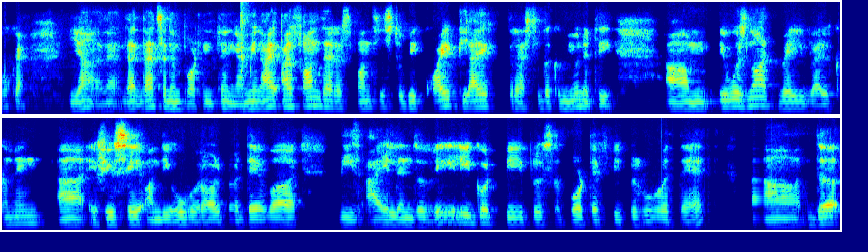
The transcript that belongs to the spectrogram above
Okay. Yeah, that, that, that's an important thing. I mean, I, I found their responses to be quite like the rest of the community. Um, it was not very welcoming, uh, if you say on the overall, but there were these islands of really good people, supportive people who were there. Uh, the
